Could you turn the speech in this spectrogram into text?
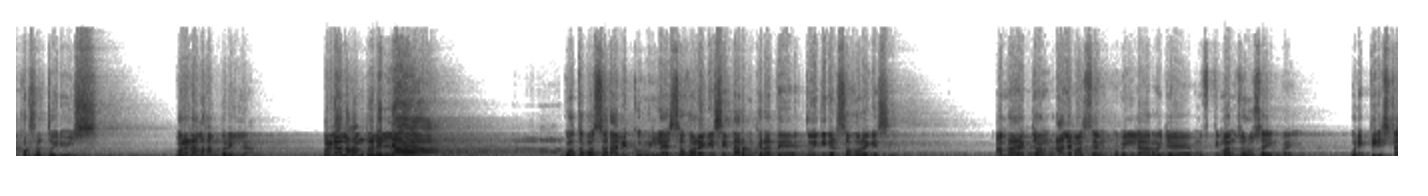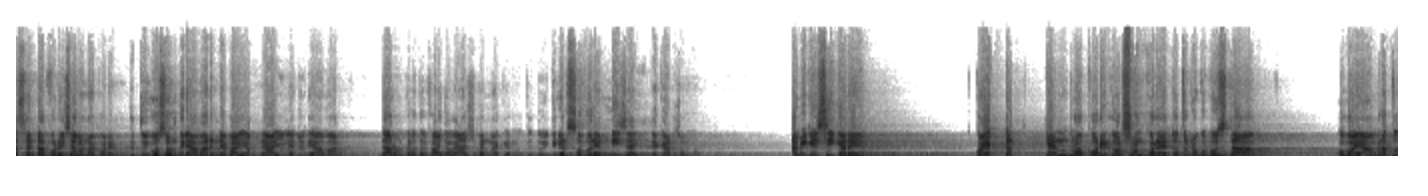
আকর্ষণ তৈরি হয়েছে বলেন আলহামদুলিল্লাহ। বলেন আলহামদুলিল্লাহ। গত বছর আমি কুমিল্লায় সফরে গেছি, দারুল কেরাতে, দুই দিনের সফরে গেছি। আমরা একজন আলেম আছেন কুমিল্লার, ওই যে মুফতি মঞ্জুর হুসাইন ভাই। উনি তিরিশটা সেন্টার পরিচালনা করেন, যে দুই বছর ধরে আমার নে ভাই, আপনি আইলে যদি আমার দারুল কেরাতের ফায়দা হয়, আসবেন না কেন? দুই দিনের সফরে এমনি যাই দেখার জন্য। আমি গেছি এখানে কয়েকটা কেন্দ্র পরিদর্শন করে, যতটুকু বুঝলাম। ও ভাই, আমরা তো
